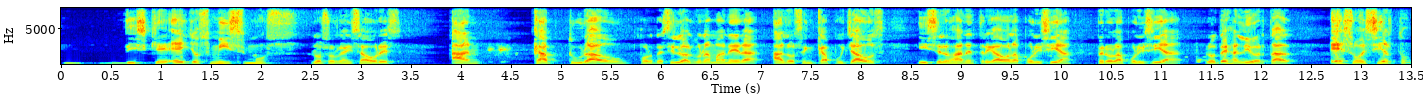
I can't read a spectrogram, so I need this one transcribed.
dice que ellos mismos, los organizadores, han capturado, por decirlo de alguna manera, a los encapuchados y se los han entregado a la policía pero la policía los deja en libertad. ¿Eso es cierto?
